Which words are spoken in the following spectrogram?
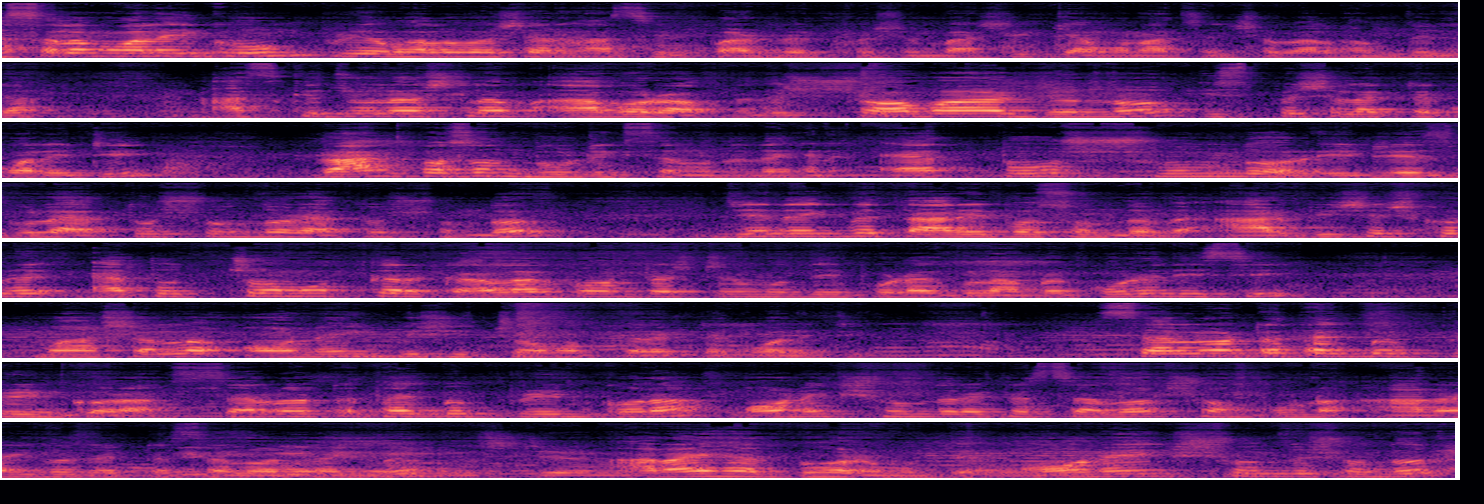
আসসালামু আলাইকুম, প্রিয় ভালোবাসার হাসির পারফেক্ট ফ্যাশনবাসী, কেমন আছেন সবাই? আলহামদুলিল্লাহ। আজকে চলে আসলাম আবার আপনাদের সবার জন্য স্পেশাল একটা কোয়ালিটি রাং পছন্দ বুটিক্সের মধ্যে। দেখেন, এত সুন্দর এই ড্রেসগুলো, এত সুন্দর এত সুন্দর। যে দেখবে তারই পছন্দ হবে। আর বিশেষ করে এত চমৎকার কালার কন্ট্রাস্টের মধ্যে এই প্রোডাক্টগুলো আমরা করে দিছি মাশাল্লাহ অনেক বেশি চমৎকার একটা কোয়ালিটি সালোয়ারটা থাকবে প্রিন্ট করা। সালোয়ারটা থাকবে প্রিন্ট করা। অনেক সুন্দর একটা সালোয়ার, সম্পূর্ণ আড়াই গজ একটা সালোয়ার থাকবে। আড়াই হাত ঘরের মধ্যে। অনেক সুন্দর সুন্দর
